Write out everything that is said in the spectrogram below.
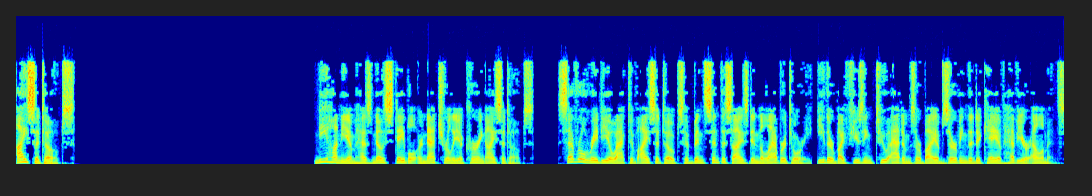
Isotopes Nihonium has no stable or naturally occurring isotopes. Several radioactive isotopes have been synthesized in the laboratory, either by fusing two atoms or by observing the decay of heavier elements.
